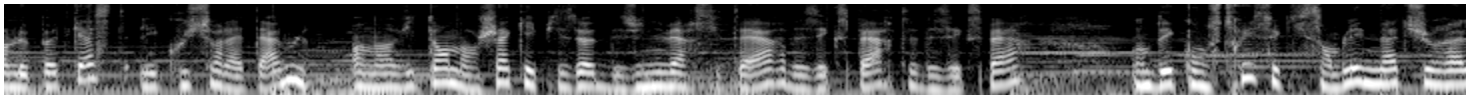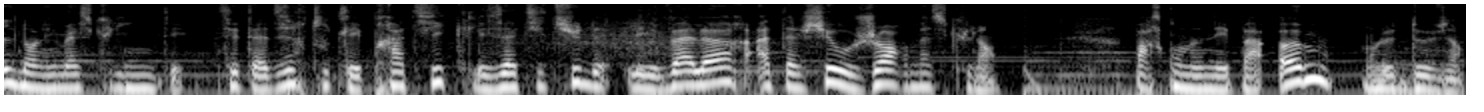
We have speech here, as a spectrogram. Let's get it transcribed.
Dans le podcast Les couilles sur la table, en invitant dans chaque épisode des universitaires, des expertes, des experts, on déconstruit ce qui semblait naturel dans les masculinités, c'est-à-dire toutes les pratiques, les attitudes, les valeurs attachées au genre masculin. Parce qu'on ne naît pas homme, on le devient.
